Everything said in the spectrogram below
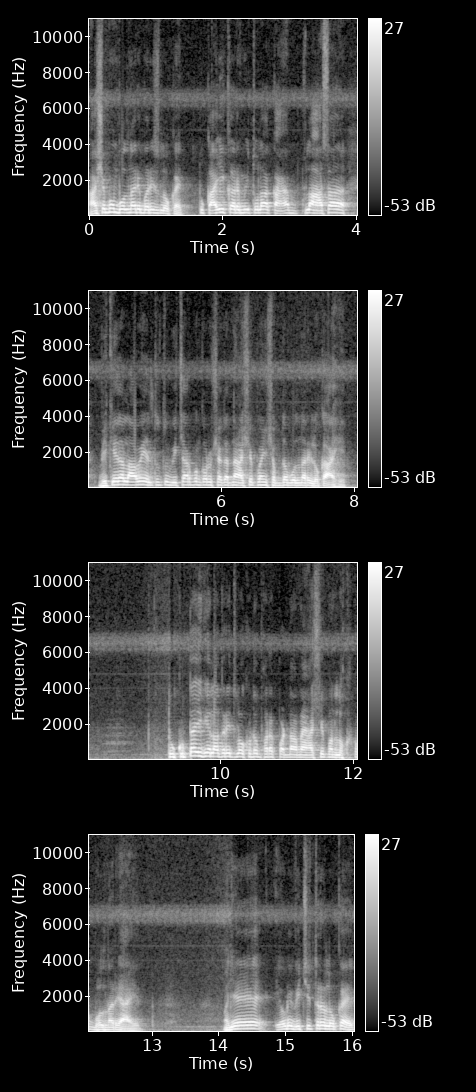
असे पण बोलणारे बरीच लोक आहेत. तू काही कर मी तुला का तुला असा भिकेला लावेल तर तू विचार पण करू शकत नाही असे पण शब्द बोलणारे लोक आहेत. तू कुठंही गेला तरी तुला कुठं फरक पडणार नाही असे पण लोक बोलणारे आहेत. म्हणजे एवढे विचित्र लोक आहेत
